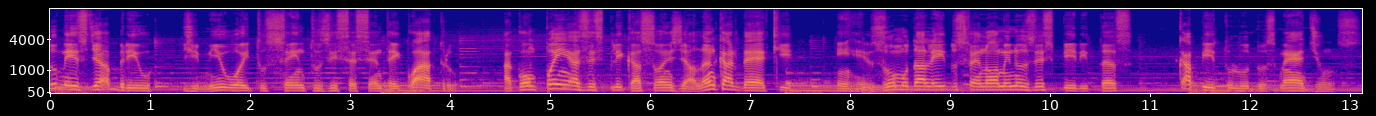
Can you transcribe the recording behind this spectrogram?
do mês de abril de 1864. Acompanhe as explicações de Allan Kardec em Resumo da Lei dos Fenômenos Espíritas, capítulo dos Médiuns.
